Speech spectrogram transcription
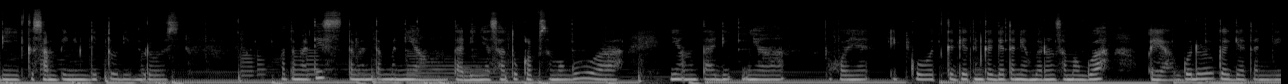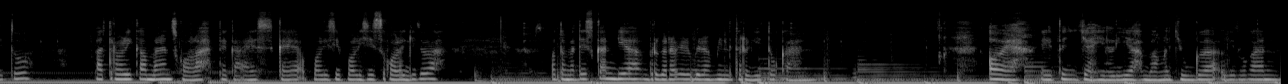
di kesampingin gitu di bros. Otomatis teman-teman yang tadinya satu klub sama gue yang tadinya pokoknya ikut kegiatan-kegiatan yang bareng sama gue oh ya gue dulu kegiatan itu patroli keamanan sekolah PKS kayak polisi-polisi sekolah gitulah. Otomatis kan dia bergerak di bidang militer gitu kan. Oh ya itu jahiliyah banget juga gitu kan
